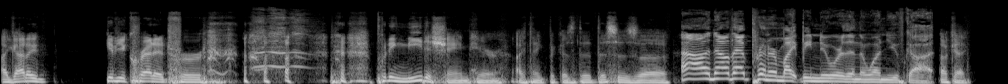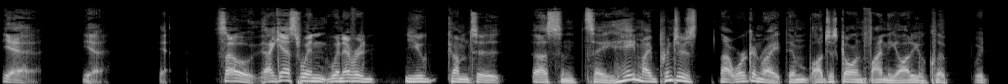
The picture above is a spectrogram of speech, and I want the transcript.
I got to give you credit for putting me to shame here. I think because the, this is a. Uh, uh, no, that printer might be newer than the one you've got. Okay. Yeah, yeah, yeah. So I guess when whenever you come to us and say, "Hey, my printer's not working right," then I'll just go and find the audio clip with,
